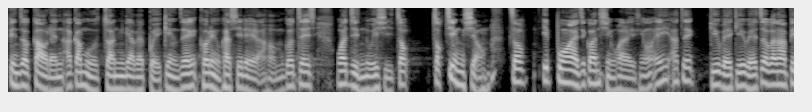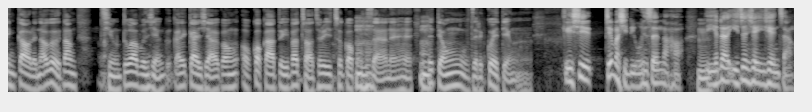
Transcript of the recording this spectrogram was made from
变做教练，啊，敢有专业的背景，这可能有较实诶啦吼。毋过这我认为是足足正常、足一般诶即款想法来想讲，诶、欸，啊，这球迷球迷做甲若变教练，然后有当像拄啊文成甲你介绍讲，哦，国家队要带出去出国比赛安尼嘿，这中有一个过程。其实这嘛是李文生啦哈，你的宜正县宜县长，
